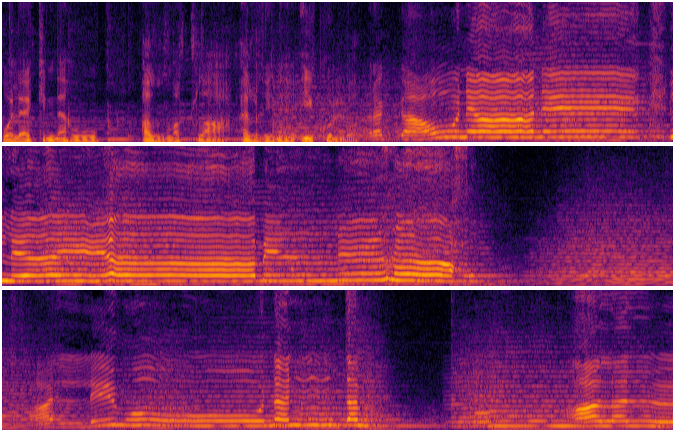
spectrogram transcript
ولكنه المطلع الغنائي كله. رجعوني عليك لأيام اللي راحوا. علمونا ندم على الماضي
